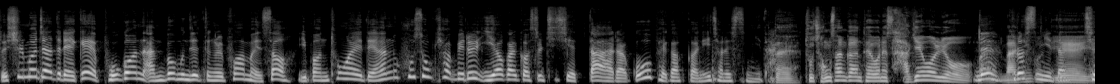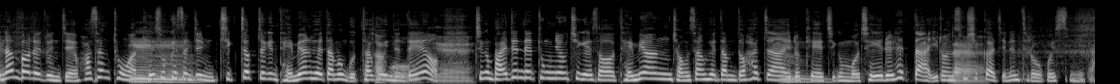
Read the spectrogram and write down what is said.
또 실무자들에게 보건 안보 문제 등을 포함해서 이번 통화에 대한 후속 협의를 이어갈 것을 지시했다 라고 백악관이 전했습니다. 네. 두 정상 간 대화는 4개월여 네, 그렇습니다. 예, 예. 지난번에도 이제 화상 통화 음. 계속해서 지금 직접적인 대면 회담은 못 하고 있는데요. 예. 지금 바이든 대통령 측에서 대면 정상 회담도 하자 이렇게 지금 뭐 제의를 했다 이런 음. 네. 소식까지는 들어오고 있습니다.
